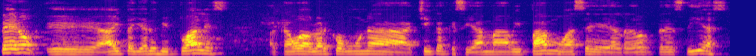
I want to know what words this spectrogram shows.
pero eh, hay talleres virtuales. Acabo de hablar con una chica que se llama Vipamo hace alrededor de tres días.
